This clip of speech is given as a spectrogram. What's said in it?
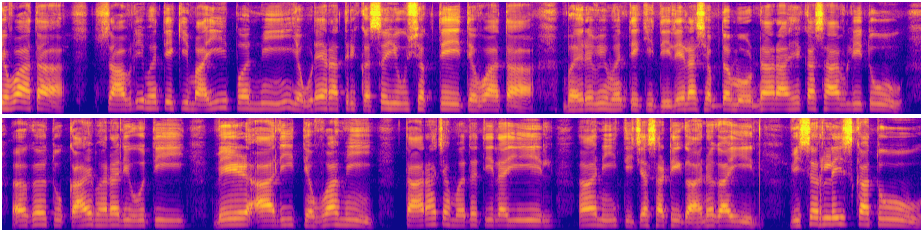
तेव्हा आता सावली म्हणते की माई पण मी एवढ्या रात्री कसं येऊ शकते? तेव्हा आता भैरवी म्हणते की दिलेला शब्द मोडणार आहे का सावली तू? अगं तू काय म्हणाली होती? वेळ आली तेव्हा मी ताराच्या मदतीला येईल आणि तिच्यासाठी गाणं गाईल. विसरलीस का तू?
